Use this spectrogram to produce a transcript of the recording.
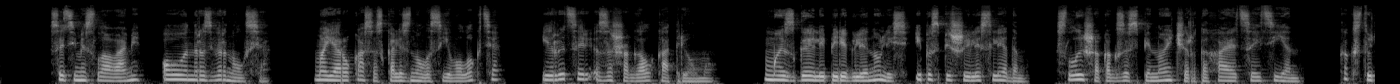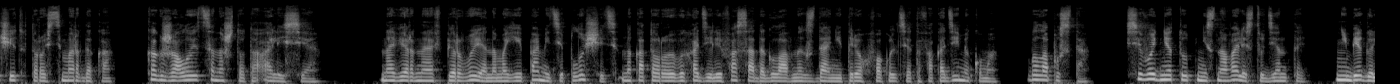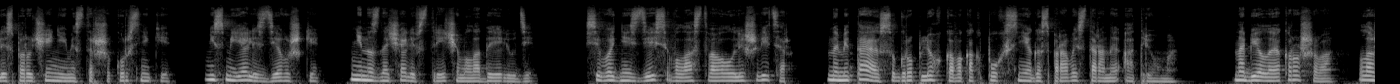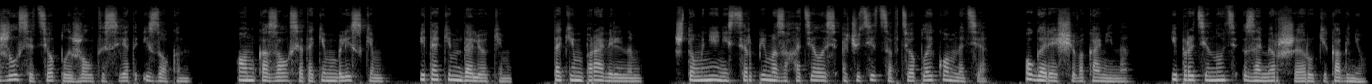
С этими словами Оуэн развернулся. Моя рука соскользнула с его локтя, и рыцарь зашагал к атриуму. Мы с Гелли переглянулись и поспешили следом, слыша, как за спиной чертыхается Этьен, как стучит трость Мердока, как жалуется на что-то Алисия. Наверное, впервые на моей памяти площадь, на которую выходили фасады главных зданий трех факультетов академикума, была пуста. Сегодня тут не сновали студенты, не бегали с поручениями старшекурсники, не смеялись девушки, не назначали встречи молодые люди. Сегодня здесь властвовал лишь ветер, наметая сугроб легкого, как пух снега с правой стороны атриума. На белое крошево ложился теплый желтый свет из окон. Он казался таким близким и таким далеким, таким правильным, что мне нестерпимо захотелось очутиться в теплой комнате у горящего камина и протянуть замерзшие руки к огню.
